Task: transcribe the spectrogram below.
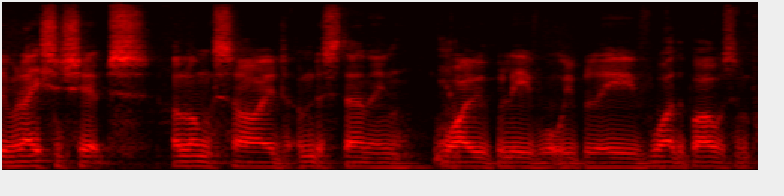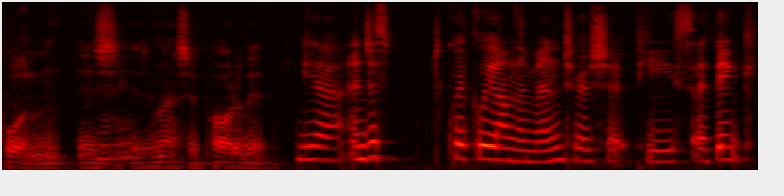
the relationships alongside understanding yeah. why we believe what we believe, why the Bible's important is, is a massive part of it. Yeah, and just quickly on the mentorship piece, I think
